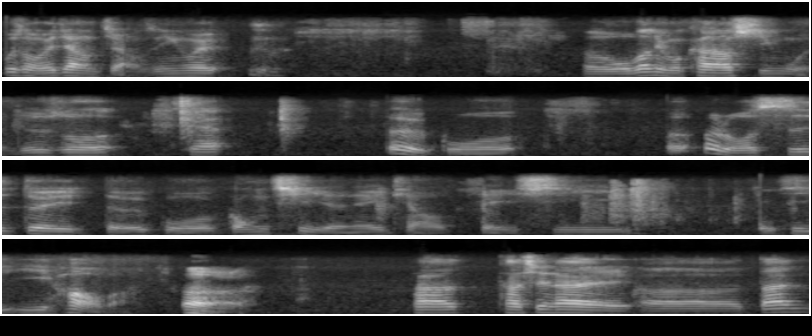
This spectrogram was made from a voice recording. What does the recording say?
为什么会这样讲？是因为，呃，我不知道你们看到新闻，就是说现在俄国俄俄罗斯对德国供气的那一条北溪北溪一号吧。呃。他他现在呃，但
